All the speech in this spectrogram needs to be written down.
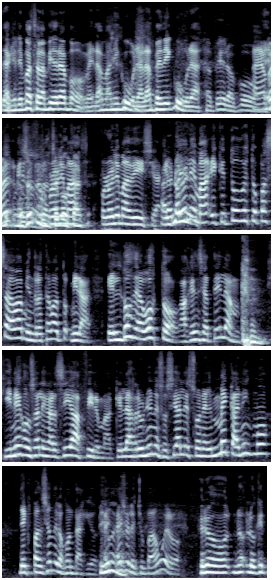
la que te pasa la piedra pome, la manicura, la pedicura. La piedra, po. Bueno, Eh, eso es un problema, hacemos caso. problema de ella. Ahora, el no problema es que todo esto pasaba mientras estaba... to- Mira, el 2 de agosto, agencia Telam, Ginés González García afirma que las reuniones sociales son el mecanismo de expansión de los contagios. Y A- bueno. A ellos les chupaban huevo. Pero no, lo que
